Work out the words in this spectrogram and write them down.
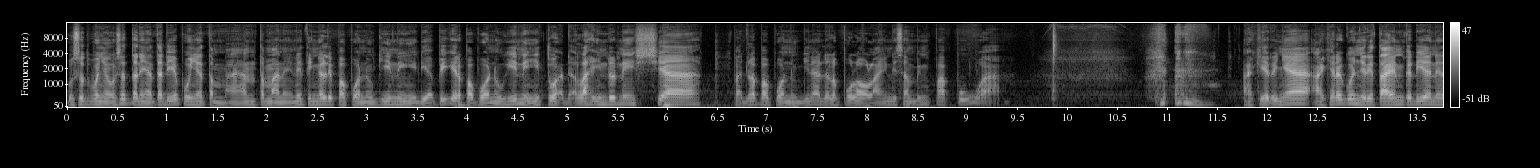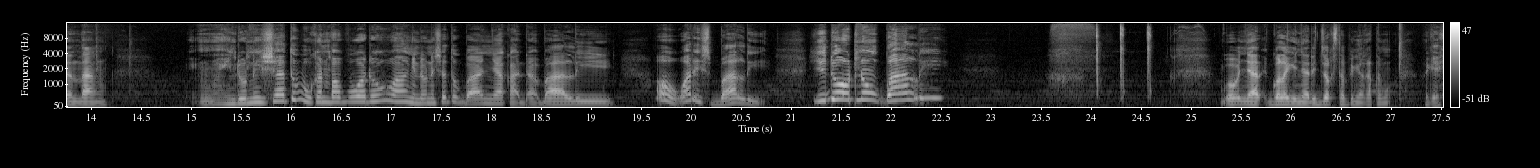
Usut punya usut ternyata dia punya teman. Teman ini tinggal di Papua Nugini dia pikir Papua Nugini itu adalah Indonesia. Padahal Papua Nugini adalah pulau lain di samping Papua. Akhirnya akhirnya gue nyeritain ke dia nih tentang Indonesia tuh bukan Papua doang. Indonesia tuh banyak. Ada Bali. Oh what is Bali You don't know Bali? gue nyari gue lagi nyari jokes tapi nggak ketemu. Oke. Okay.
